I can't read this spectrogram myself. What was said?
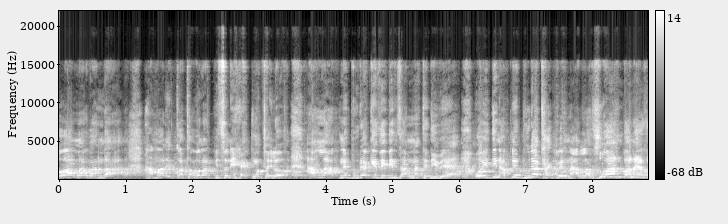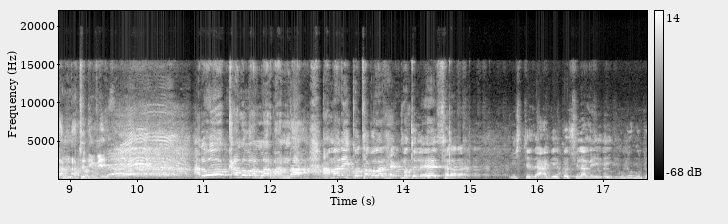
ও আল্লাহ বান্দা, আমার এই কথা বলার পিছনে হেকমত হইল, আল্লাহ আপনি বুড়াকে যেদিন জান্নাতে দিবে, ওই দিন আপনি বুড়া থাকবেন না, আল্লাহ জোয়ান বানায় জান্নাতে দিবে। আর ও কালো আল্লাহর বান্দা, আমার এই কথা বলার হেকমত হইল, এই স্যারারা স্টেজে আগেই করছিলাম এই এই গুটু গুটু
